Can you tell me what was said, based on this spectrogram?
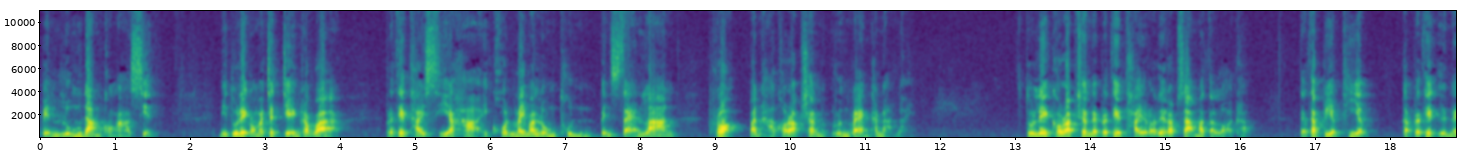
เป็นหลุมดำของอาเซียน มีตัวเลขออกมาชัดเจนครับว่า ประเทศไทยเสียหายคนไม่มาลงทุนเป็นแสนล้าน เพราะปัญหาคอร์รัปชันรุนแรงขนาดไหน ตัวเลขคอร์รัปชันในประเทศไทยเราได้รับทราบมาตลอดครับ แต่ถ้าเปรียบเทียบกับประเทศอื่นใน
